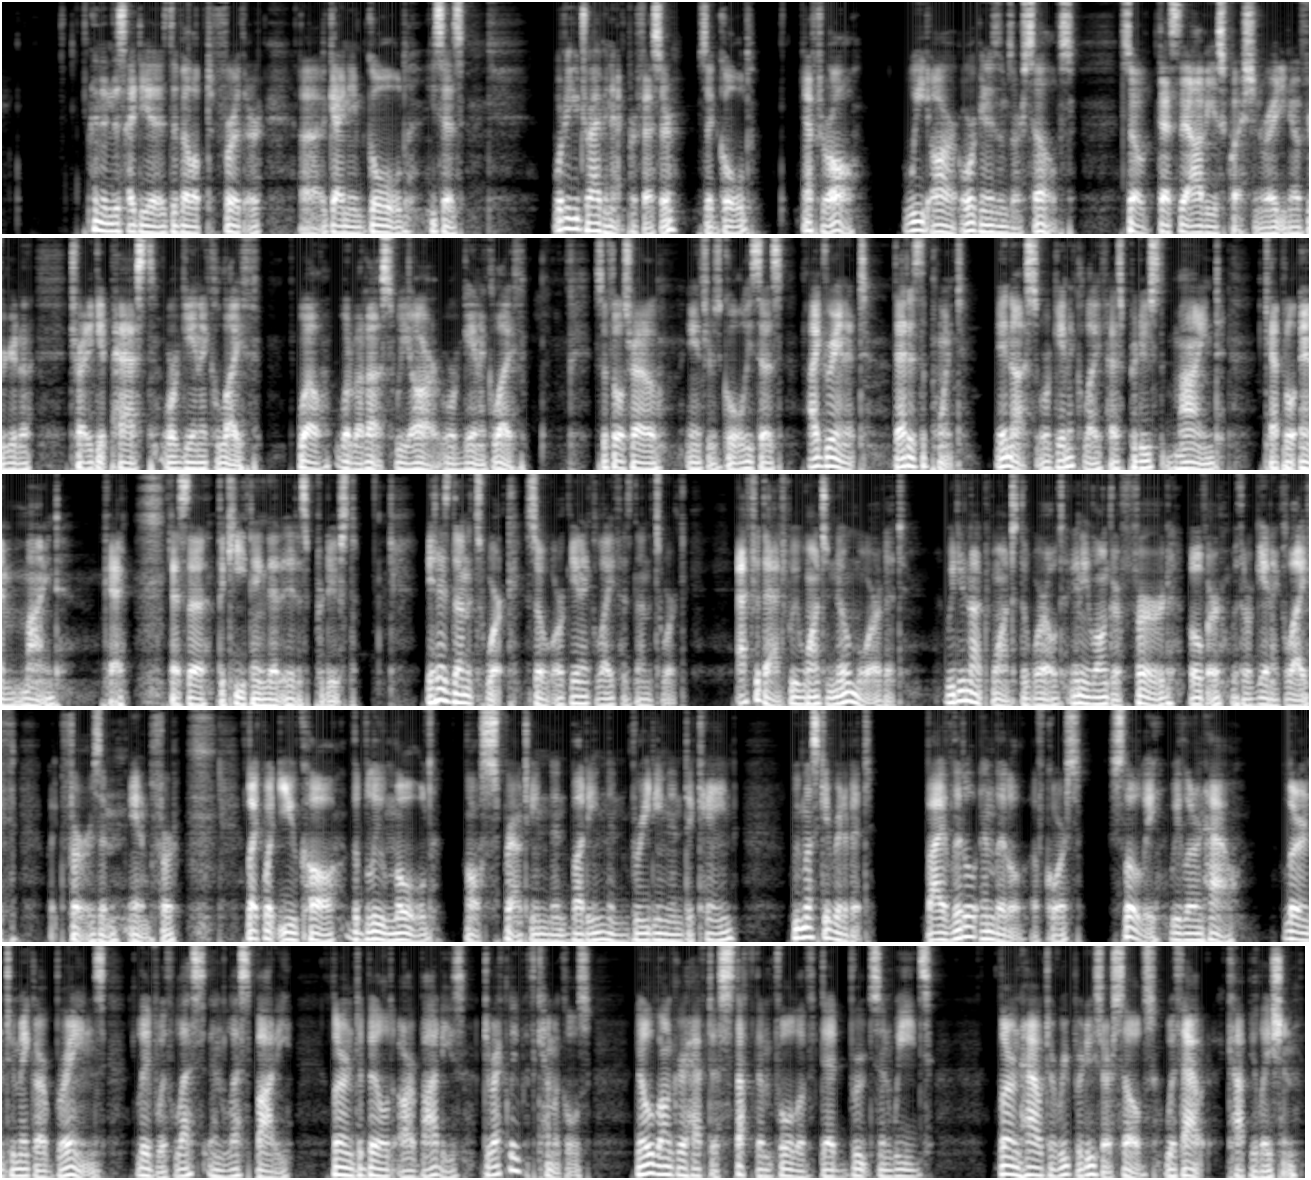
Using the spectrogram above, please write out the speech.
And then this idea is developed further. Uh, a guy named Gold, he says, What are you driving at, Professor? said Gold. After all, we are organisms ourselves. So that's the obvious question, right? You know, if you're going to try to get past organic life, well, what about us? We are organic life. So Filostrato answers Gold. He says, I grant it. That is the point. In us, organic life has produced mind, capital M, mind. Okay. That's the, the key thing that it has produced. It has done its work. So organic life has done its work. After that, we want no more of it. We do not want the world any longer furred over with organic life, like furs and animal fur, like what you call the blue mold, all sprouting and budding and breeding and decaying. We must get rid of it. By little and little, of course. Slowly, we learn how. Learn to make our brains live with less and less body. Learn to build our bodies directly with chemicals. No longer have to stuff them full of dead brutes and weeds. Learn how to reproduce ourselves without copulation.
